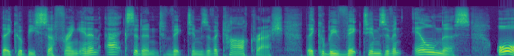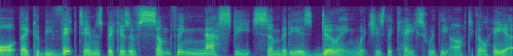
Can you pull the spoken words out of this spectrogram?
They could be suffering in an accident, victims of a car crash. They could be victims of an illness, or they could be victims because of something nasty somebody is doing, which is the case with the article here.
